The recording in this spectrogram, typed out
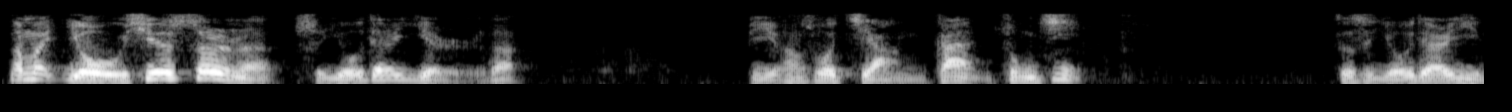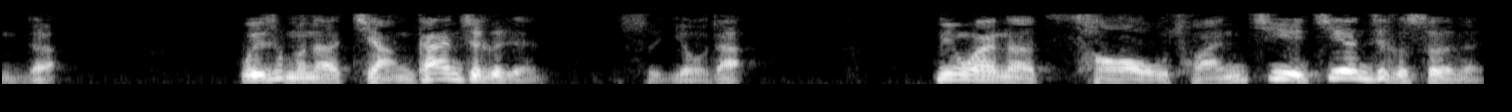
那么有些事儿呢是有点影儿的，比方说蒋干中计，这是有点影的。为什么呢？蒋干这个人是有的，另外呢，草船借箭这个事儿呢，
